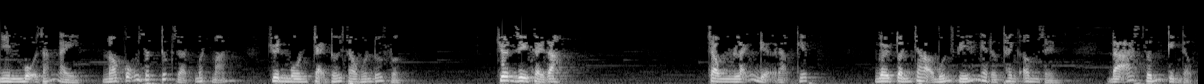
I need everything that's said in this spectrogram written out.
Nhìn bộ dáng này Nó cũng rất tức giận bất mãn. Chuyên môn chạy tới giao huấn đối phương. Chuyện gì xảy ra? Trong lãnh địa đạo kiếp Người tuần tra ở bốn phía nghe được thanh âm rền Đã sớm kinh động.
